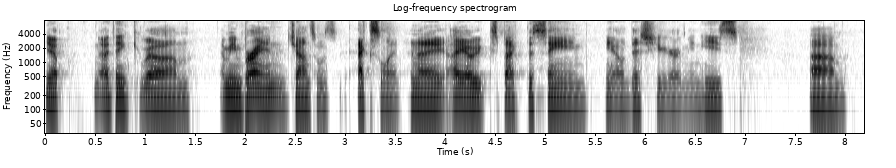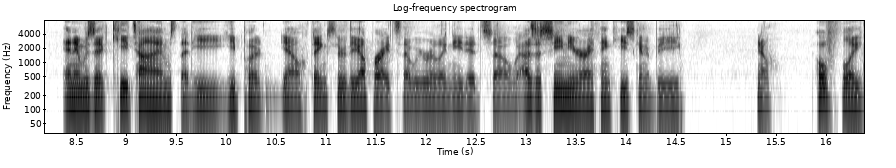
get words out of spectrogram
Yep. I think, um, I mean, Brian Johnson was excellent. And I, I expect the same, you know, this year. I mean, he's, um, and it was at key times that he he put you know things through the uprights that we really needed. So as a senior, I think he's going to be you know, hopefully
